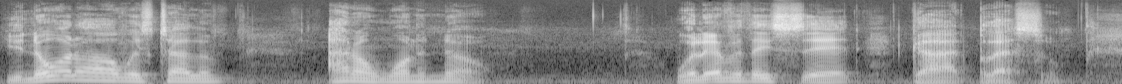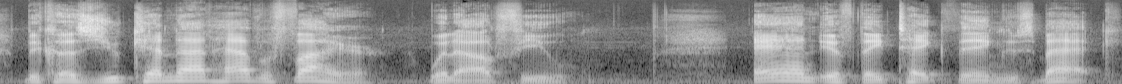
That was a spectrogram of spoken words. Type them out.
you know what I always tell them? I don't want to know. Whatever they said, God bless them. Because you cannot have a fire without fuel. And if they take things back,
